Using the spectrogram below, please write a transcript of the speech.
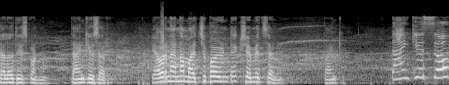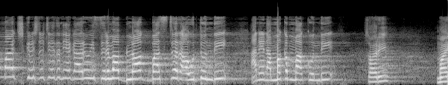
సెలవు తీసుకుంటున్నాం. థ్యాంక్ యూ సార్ ఎవరినైనా మర్చిపోయి ఉంటే క్షమించండి. Thank you thank you so much Krishna Chaitanya garu. ఈ సినిమా బ్లాక్ బస్టర్ అవుతుంది అనే నమ్మకం మాకుంది. Sorry my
